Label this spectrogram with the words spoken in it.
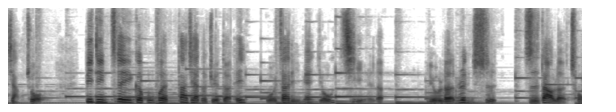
讲座。毕竟这一个部分，大家都觉得，哎，我在里面有解了，有了认识，知道了，从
